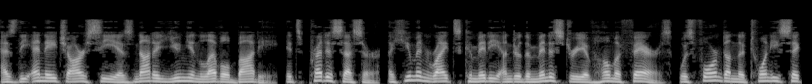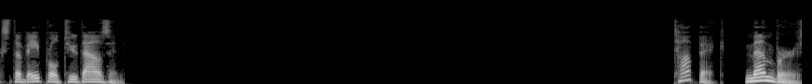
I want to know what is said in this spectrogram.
As the NHRC is not a union-level body, its predecessor, a human rights committee under the Ministry of Home Affairs, was formed on the 26th of April 2000. Topic: Members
